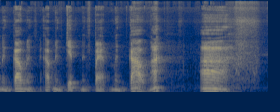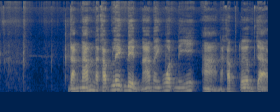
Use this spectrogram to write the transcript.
718191นะครับ171819นะ ดังนั้นนะครับเลขเด่นนะในงวดนี้อ่านะครับเริ่มจาก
